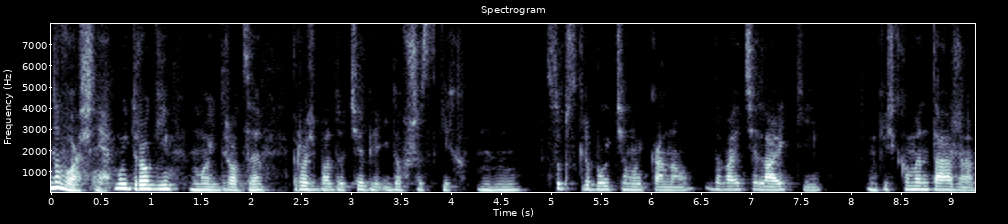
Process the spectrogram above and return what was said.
No właśnie, mój drogi, moi drodzy, prośba do Ciebie i do wszystkich. mm, Subskrybujcie mój kanał, dawajcie lajki, jakieś komentarze.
